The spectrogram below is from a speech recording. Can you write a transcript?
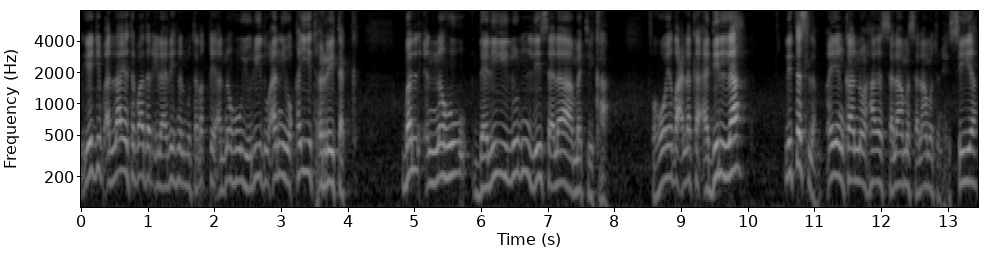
يجب أن لا يتبادر إلى ذهن المتلقي أنه يريد أن يقيد حريتك بل إنه دليل لسلامتك. فهو يضع لك أدلة لتسلم ايا كان نوع هذا السلامة سلامة حسية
